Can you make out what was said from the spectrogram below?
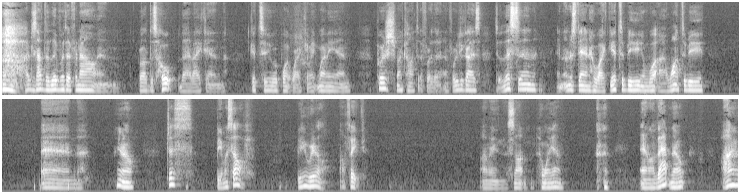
I just have to live with it for now, and well, just hope that I can get to a point where I can make money and push my content further, and for you guys to listen and understand who I get to be and what I want to be, and you know, just be myself, be real, not fake. I mean, it's not who I am. and on that note, I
